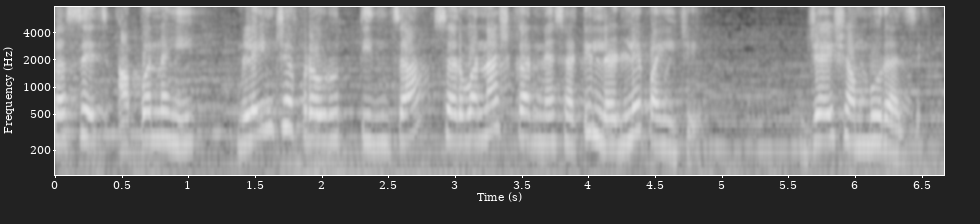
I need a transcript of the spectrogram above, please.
तसेच आपणही म्लेंच प्रवृत्तींचा सर्वनाश करण्यासाठी लढले पाहिजे. जय शंभूराजे.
